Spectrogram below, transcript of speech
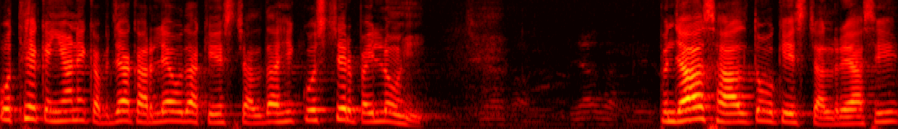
ਉੱਥੇ ਕਈਆਂ ਨੇ ਕਬਜ਼ਾ ਕਰ ਲਿਆ, ਉਹਦਾ ਕੇਸ ਚੱਲਦਾ ਸੀ। ਕੁਝ ਚਿਰ ਪਹਿਲਾਂ ਹੀ 50 ਸਾਲ ਤੋਂ ਕੇਸ ਚੱਲ ਰਿਹਾ ਸੀ।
